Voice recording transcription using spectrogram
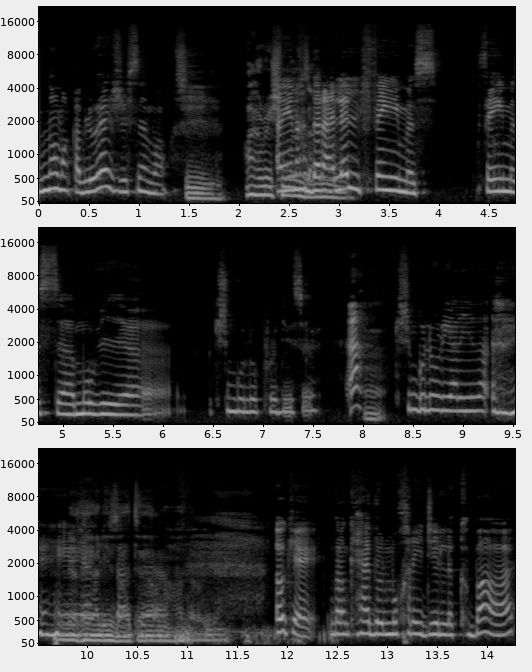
non ما قبلوهاش justement si أنا نهضر على ال famous famous movie كيش نقولوا producer آه كيش نقولوا réalisateur. OK donc هادو المخرجين الكبار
